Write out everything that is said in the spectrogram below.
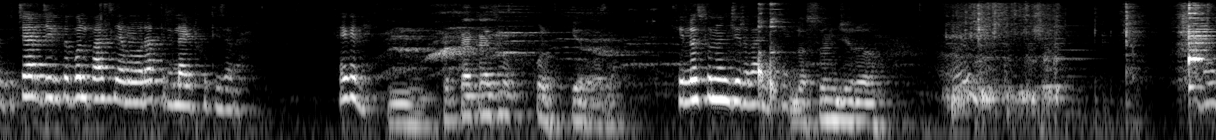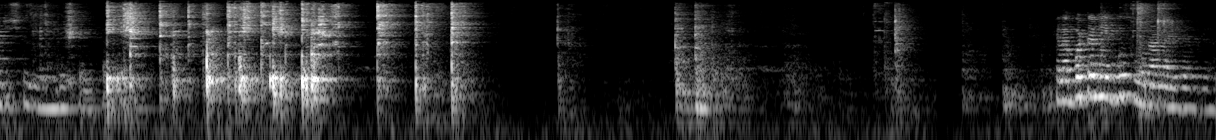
ते चार्जिंगचा बल्ब असल्यामुळे रात्री लाइट होती जरा. हे का नाही? काय काय कोण केलं. ही लसूण आणि जिरं बारीक केलं. लसूण जिरं भाजी शिजवून घेतली ह्याला बटन एक बसवून आणायचं आपल्याला.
